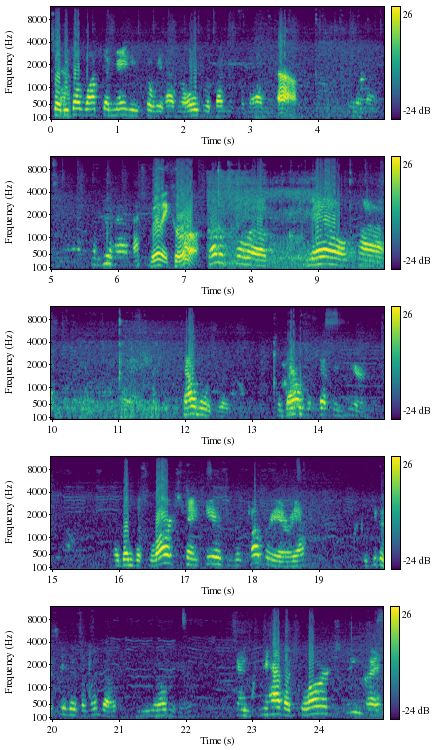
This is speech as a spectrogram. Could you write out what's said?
So we don't want them mating so we have an overabundance of animals. oh, you know. Have, that's really cool. that was full of male, uh, cowboys. The males are kept in here. And then this large tank here is the recovery area. As you can see, there's a window, and you're over here. And we have a large stingray,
